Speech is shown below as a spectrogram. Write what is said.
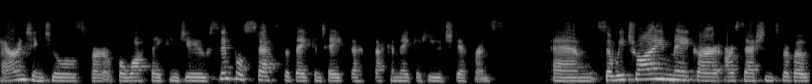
parenting tools for, for what they can do, simple steps that they can take that, that can make a huge difference. Um, so we try and make our, our sessions for both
